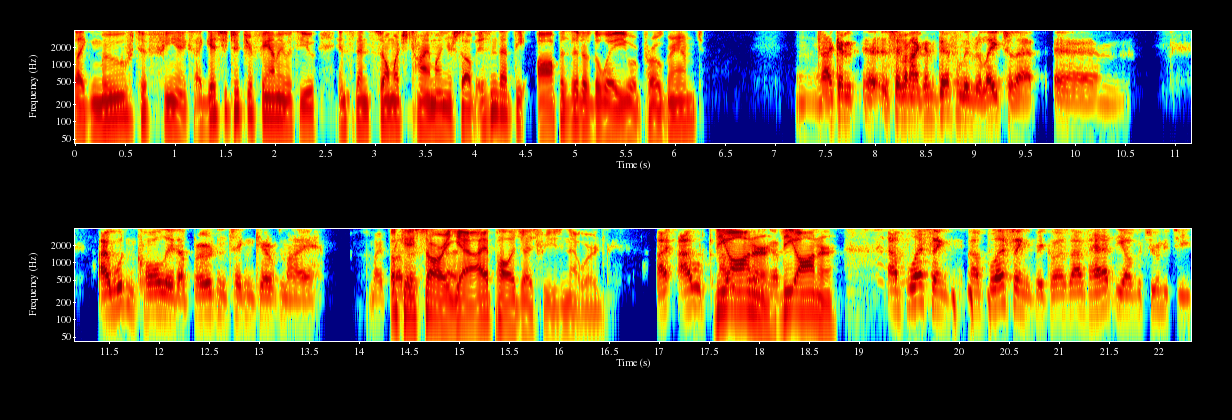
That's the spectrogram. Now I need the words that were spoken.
like move to Phoenix? I guess you took your family with you and spend so much time on yourself. Isn't that the opposite of the way you were programmed? Mm, I can, uh, Sevan, I can definitely relate to that. Um, I wouldn't call it a burden taking care of my my. Okay, sorry. Uh, yeah, I apologize for using that word. I, I would the I would honor, a, the honor, a blessing, a blessing, because I've had the opportunity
